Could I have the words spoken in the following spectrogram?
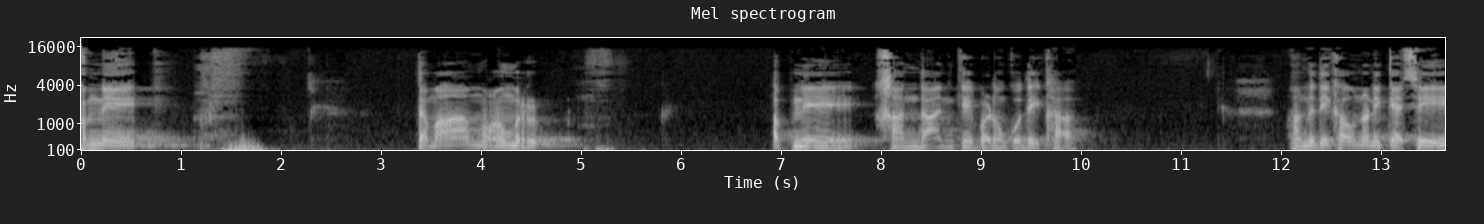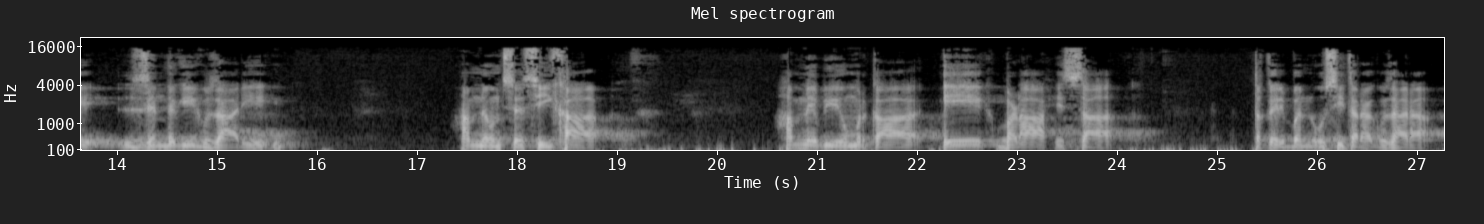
ہم نے تمام عمر اپنے خاندان کے بڑوں کو دیکھا۔ ہم نے دیکھا انہوں نے کیسے زندگی گزاری۔ ہم نے ان سے سیکھا۔ ہم نے بھی عمر کا ایک بڑا حصہ تقریباً اسی طرح گزارا۔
